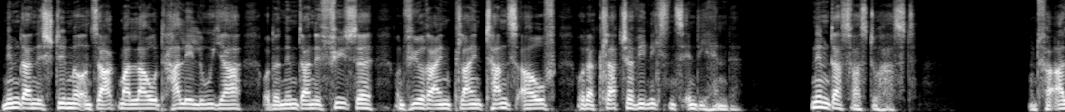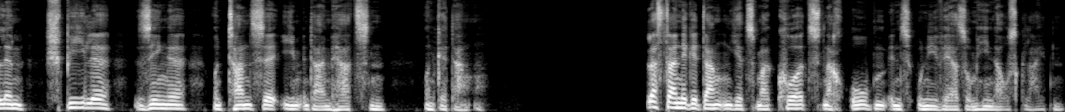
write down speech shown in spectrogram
nimm deine Stimme und sag mal laut Halleluja oder nimm deine Füße und führe einen kleinen Tanz auf oder klatsche wenigstens in die Hände. Nimm das, was du hast. Und vor allem spiele, singe und tanze ihm in deinem Herzen und Gedanken. Lass deine Gedanken jetzt mal kurz nach oben ins Universum hinausgleiten.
